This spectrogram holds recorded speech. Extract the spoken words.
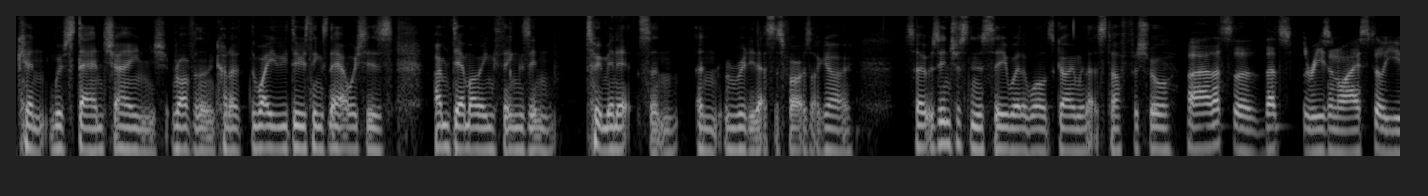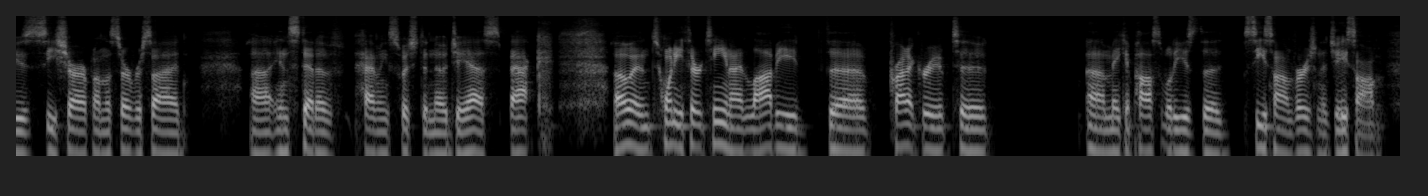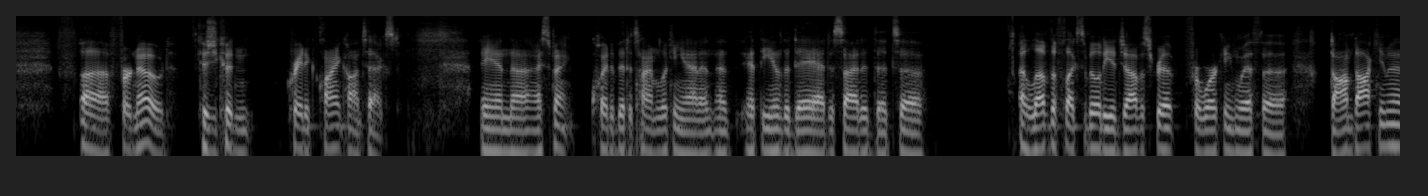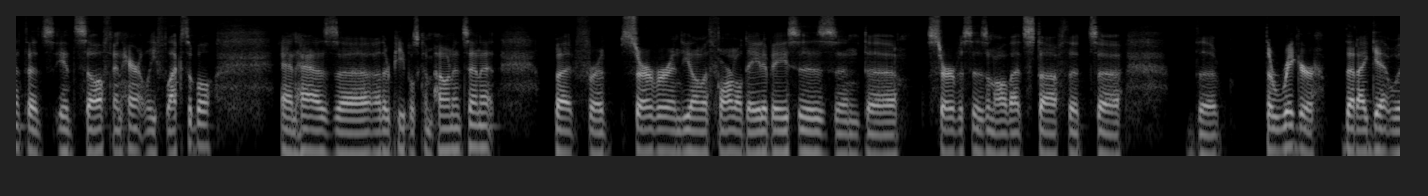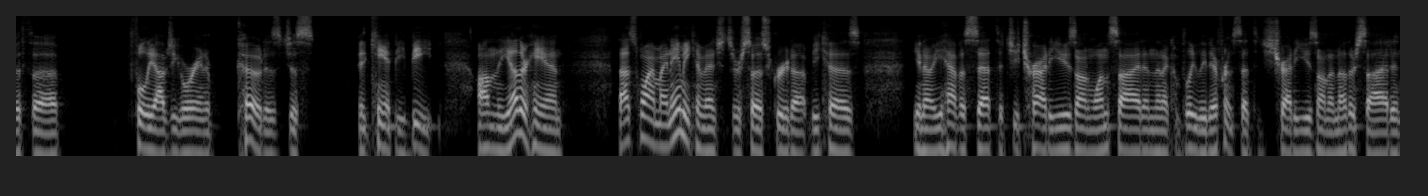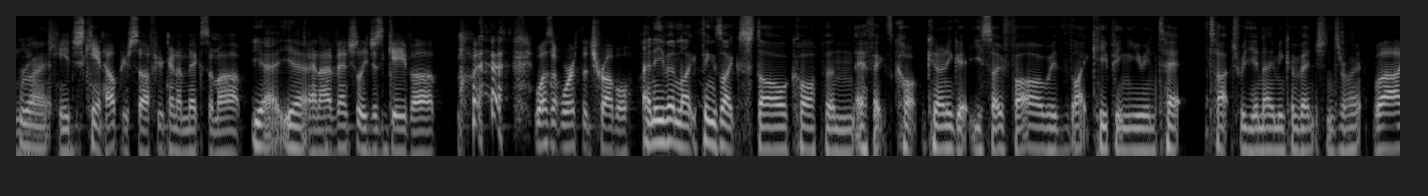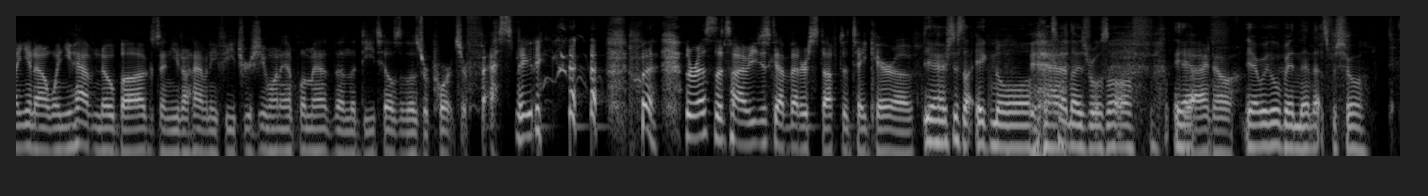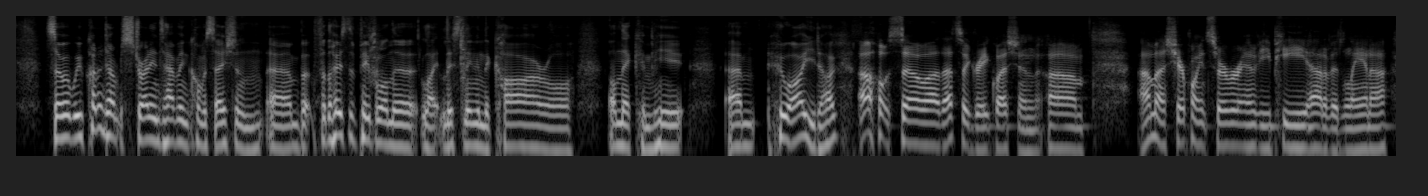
can withstand change rather than kind of the way we do things now, which is I'm demoing things in two minutes and, and really that's as far as I go. So it was interesting to see where the world's going with that stuff for sure. Uh, that's the that's the reason why I still use C sharp on the server side uh, instead of having switched to Node.js. Back oh in 2013, I lobbied the product group to uh, make it possible to use the CSOM version of JSOM uh, for Node because you couldn't create a client context. And uh, I spent quite a bit of time looking at it. And at, at the end of the day, I decided that uh, I love the flexibility of JavaScript for working with a DOM document that's itself inherently flexible and has uh, other people's components in it. But for a server and dealing with formal databases and uh, services and all that stuff, that uh, the the rigor that I get with uh, fully object oriented code is just it can't be beat. On the other hand, that's why my naming conventions are so screwed up because you know you have a set that you try to use on one side and then a completely different set that you try to use on another side and Right. you, just can't help yourself you're going to mix them up Yeah, yeah. and i eventually just gave up it wasn't worth the trouble And even like things like StyleCop and FxCop can only get you so far with like keeping you in te- touch with your naming conventions, right? well you know when you have no bugs and you don't have any features you want to implement then the details of those reports are fascinating but the rest of the time you just got better stuff to take care of Yeah, it's just like ignore, Yeah. turn those rules off. yeah i know Yeah, we've all been there, that's for sure. So we've kind of jumped straight into having a conversation. Um, but for those of people on the like listening in the car or on their commute, um, who are you, Doug? Oh, so uh, that's a great question. Um, I'm a SharePoint server MVP out of Atlanta.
